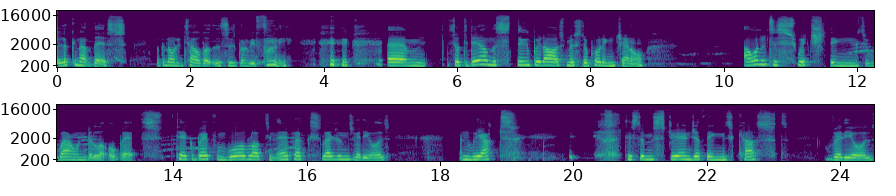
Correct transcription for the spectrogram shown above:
looking at this, I can only tell that this is going to be funny. um, so today on the stupid ass Mr. Pudding channel, I wanted to switch things around a little bit. Take a break from Roblox and Apex Legends videos and react to some Stranger Things cast videos.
